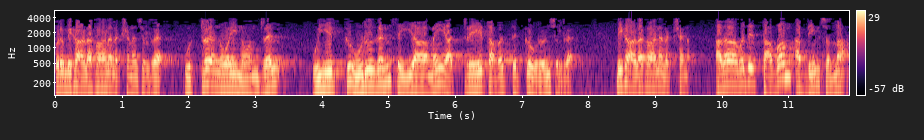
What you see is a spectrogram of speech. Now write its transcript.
ஒரு மிக அழகான லட்சணம் சொல்ற உற்ற நோய் நோன்றல் உயிர்க்கு உருகன் செய்யாமை அற்றே தவத்துக்கு உருன்னு சொல்ற. மிக அழகான லட்சணம். அதாவது தவம் அப்படின்னு சொன்னா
